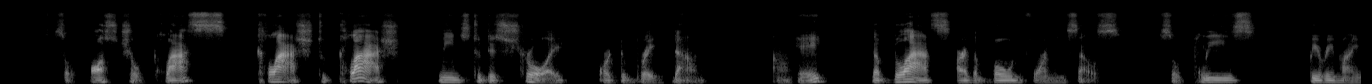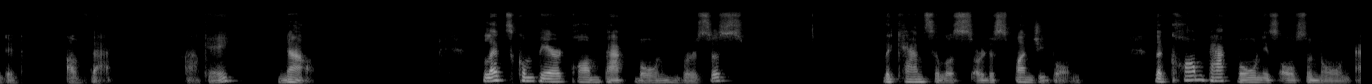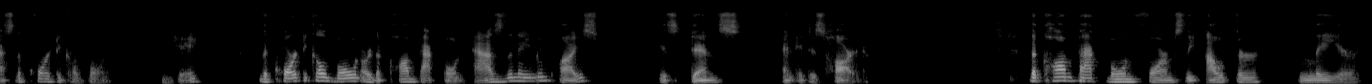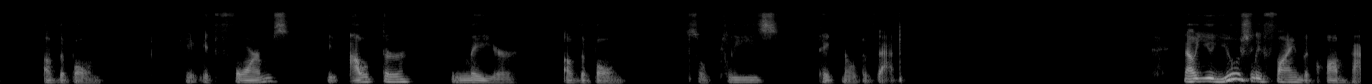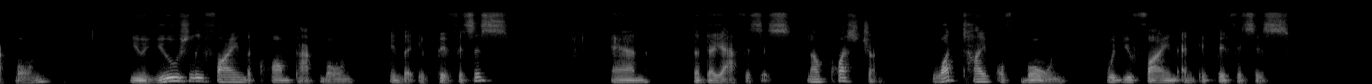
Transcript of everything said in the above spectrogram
So osteoclast, clash to clash means to destroy or to break down. Okay, the blasts are the bone forming cells. So please be reminded of that. Okay, now let's compare compact bone versus the cancellous or the spongy bone. The compact bone is also known as the cortical bone. Okay. The cortical bone or the compact bone, as the name implies, is dense and it is hard. The compact bone forms the outer layer of the bone. Okay, it forms the outer layer of the bone. So please take note of that. Now you usually find the compact bone. You usually find the compact bone in the epiphysis and the diaphysis. Now question, what type of bone would you find an epiphysis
